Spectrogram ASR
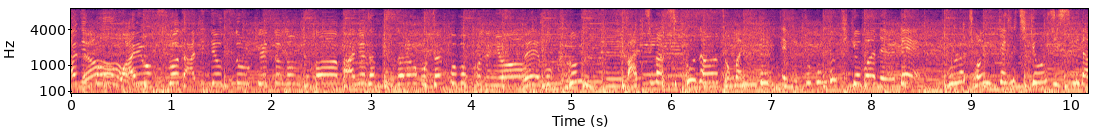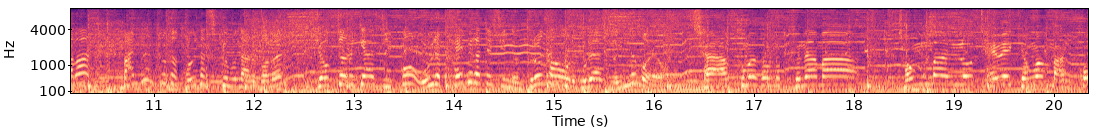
아니 야. 뭐 와이웍스와 나딘데우스도 그렇게 했던 선수가 마녀 삼풍사라고 못할 뽑았거든요 네, 뭐 그건 맞지만 스코어상은 정말 힘들기 때문에 조금 더 지켜봐야 되는데 물론 저희 입장에서 지켜볼 수 있습니다만 만든 선수가 더 이상 지켜본다는 거는 역전을 깨할 수 있고 오히려 패배가 될 수 있는 그런 상황으로 고려할 수 있는 거예요. 자, 쿠만 선수 그나마 정말로 대회 경험 많고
